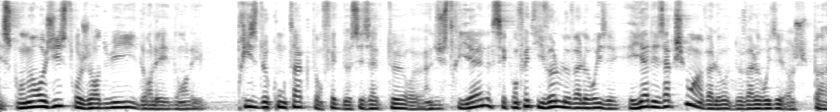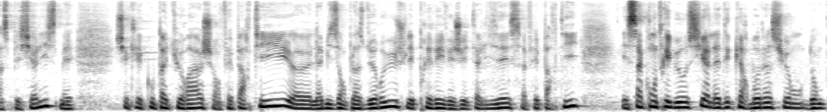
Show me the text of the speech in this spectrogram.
Et ce qu'on enregistre aujourd'hui dans les, dans les prises de contact en fait, de ces acteurs euh, industriels, c'est qu'en fait, ils veulent le valoriser. Et il y a des actions à de valoriser. je ne suis pas un spécialiste, mais je sais que les coupaturages en fait partie, euh, la mise en place de ruches, les prairies végétalisées, ça fait partie, et ça contribue aussi à la décarbonation. Donc,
